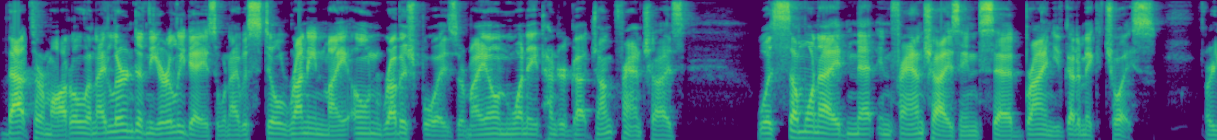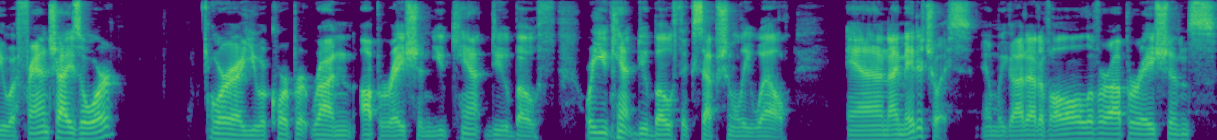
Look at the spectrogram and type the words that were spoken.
That's our model. And I learned in the early days when I was still running my own Rubbish Boys or my own 1 800 Got Junk franchise, was someone I had met in franchising said, Brian, you've got to make a choice. Are you a franchisor or are you a corporate run operation? You can't do both, or you can't do both exceptionally well. And I made a choice, and we got out of all of our operations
